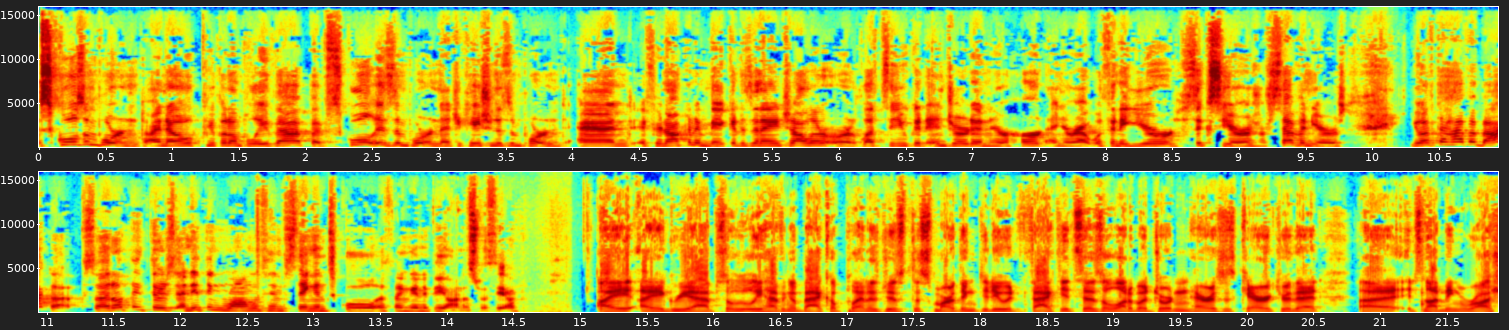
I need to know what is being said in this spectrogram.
school's important. I know people don't believe that, but school is important. Education is important. And if you're not going to make it as an NHLer, or let's say you get injured and you're hurt and you're out within a year or six years or seven years, you have to have a backup. So I don't think there's anything wrong with him staying in school, if I'm going to be honest with you. I, I agree absolutely. Having a backup plan is just the smart thing to do. In fact, it says a lot about Jordan Harris's character that uh, it's not being rushed.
